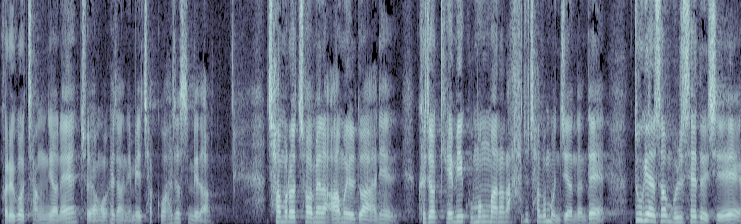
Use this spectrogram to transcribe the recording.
그리고 작년에 조양호 회장님이 자꾸 하셨습니다. 참으로 처음에는 아무 일도 아닌 그저 개미 구멍만한 아주 작은 문제였는데 뚝에서 물 새듯이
